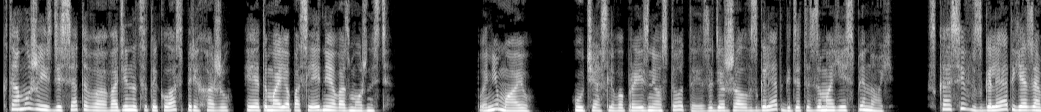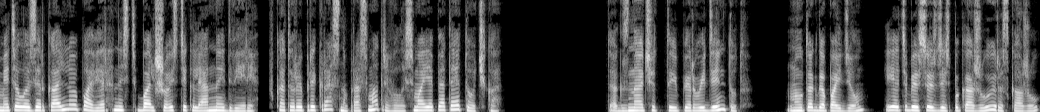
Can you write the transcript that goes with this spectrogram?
К тому же из десятого в одиннадцатый класс перехожу, и это моя последняя возможность». «Понимаю», Участливо произнес тот и задержал взгляд где-то за моей спиной. Скосив взгляд, я заметила зеркальную поверхность большой стеклянной двери, в которой прекрасно просматривалась моя пятая точка. «Так значит, ты первый день тут? Ну, тогда пойдем. Я тебе все здесь покажу и расскажу».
